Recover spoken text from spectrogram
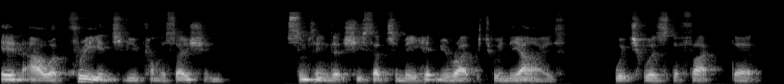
in our pre-interview conversation, something that she said to me hit me right between the eyes, which was the fact that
